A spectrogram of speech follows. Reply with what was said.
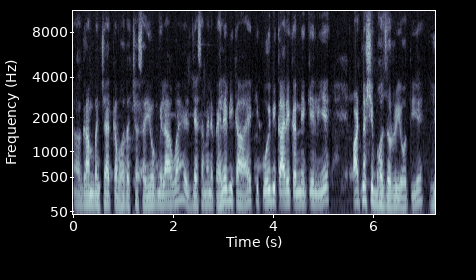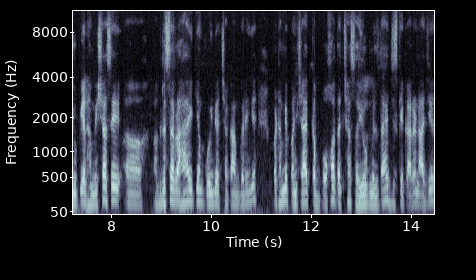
अ, ग्राम पंचायत का बहुत अच्छा सहयोग मिला हुआ है जैसा मैंने पहले भी कहा है कि कोई भी कार्य करने के लिए पार्टनरशिप बहुत ज़रूरी होती है यूपीएल हमेशा से अ, अग्रसर रहा है कि हम कोई भी अच्छा काम करेंगे बट हमें पंचायत का बहुत अच्छा सहयोग मिलता है जिसके कारण आज ये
